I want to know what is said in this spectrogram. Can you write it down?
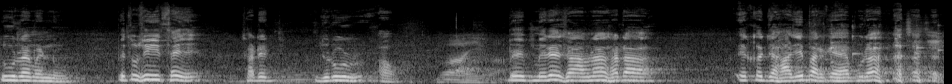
ਟੂਰਨਾਮੈਂਟ ਨੂੰ ਵੀ ਤੁਸੀਂ ਇੱਥੇ ਸਾਡੇ ਜ਼ਰੂਰ ਆਓ। ਵਾਹ ਜੀ ਵਾਹ। ਵੀ ਮੇਰੇ ਹਿਸਾਬ ਨਾਲ ਸਾਡਾ ਇੱਕ ਜਹਾਜ਼ੇ ਭਰ ਕੇ ਆਇਆ ਪੂਰਾ। ਅੱਛਾ ਜੀ।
